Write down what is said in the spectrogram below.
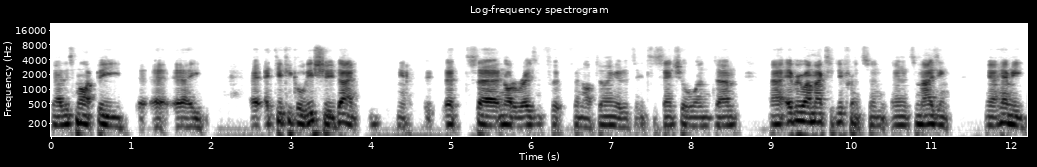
you know this might be a, a, a difficult issue, don't you know, that's not a reason for, for not doing it. It's, it's essential and um, uh, everyone makes a difference, and, and it's amazing, you know, how many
